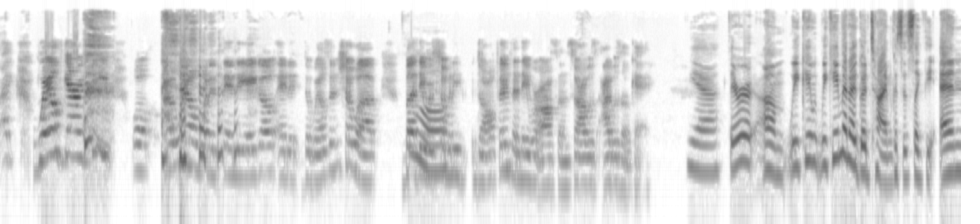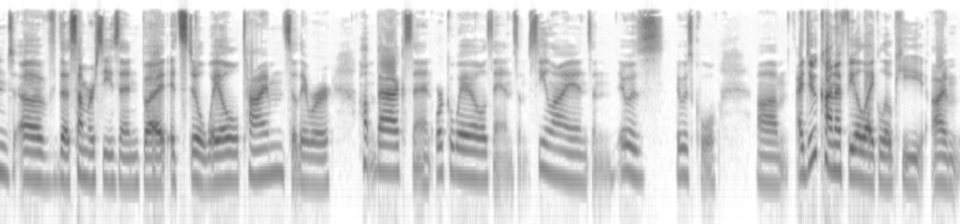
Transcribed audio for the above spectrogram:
like whales guaranteed. Well, I went on one in San Diego, and it, the whales didn't show up, but Aww. there were so many dolphins, and they were awesome. So I was I was okay. Yeah, there were. Um, we came we came at a good time because it's like the end of the summer season, but it's still whale time. So there were humpbacks and orca whales and some sea lions, and it was it was cool. Um, I do kind of feel like low key. I'm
